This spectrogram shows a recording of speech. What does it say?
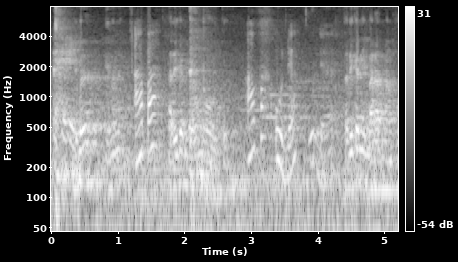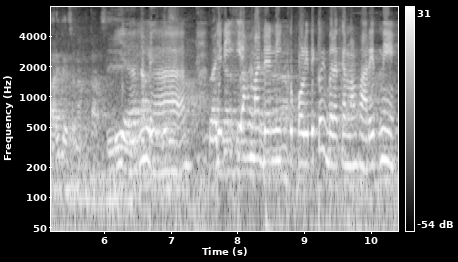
Gimana? Gimana? Apa? Tadi kan kamu mau itu. Apa? Udah. Udah. Tadi kan ibarat Mang Farid jurusan akuntansi. Iya. Tapi iya. terus belajar Jadi di Ahmad Dhani ke politik tuh ibaratkan Mang Farid nih,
